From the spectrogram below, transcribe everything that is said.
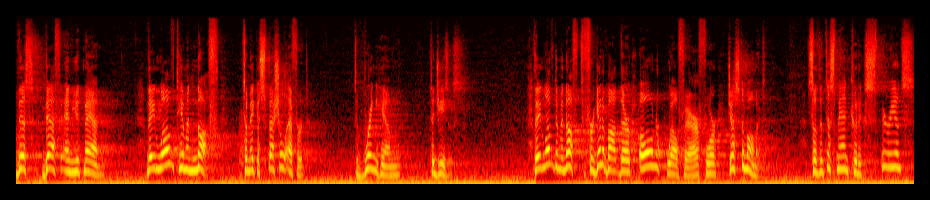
this deaf and mute man. They loved him enough to make a special effort to bring him to Jesus. They loved him enough to forget about their own welfare for just a moment so that this man could experience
